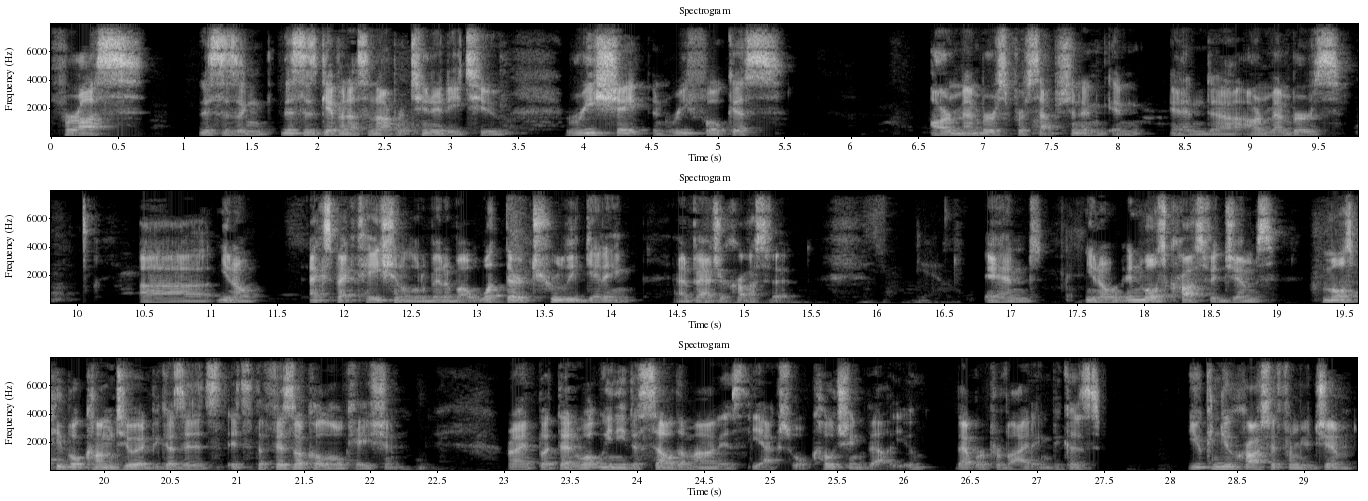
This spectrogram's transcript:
for us, this is a, this has given us an opportunity to reshape and refocus our members' perception and and, and uh, our members, uh, you know, expectation a little bit about what they're truly getting at Badger CrossFit. Yeah. And you know, in most CrossFit gyms, most people come to it because it's it's the physical location right? But then what we need to sell them on is the actual coaching value that we're providing because you can do CrossFit from your gym,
